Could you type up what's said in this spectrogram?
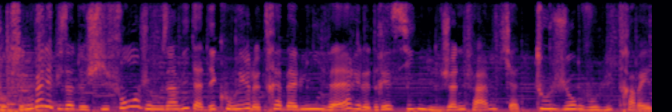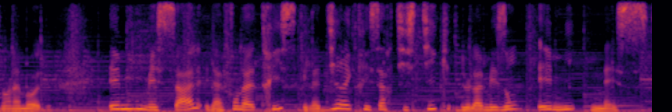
Pour ce nouvel épisode de Chiffon, je vous invite à découvrir le très bel univers et le dressing d'une jeune femme qui a toujours voulu travailler dans la mode. Émilie Messal est la fondatrice et la directrice artistique de la maison Amy Mess.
